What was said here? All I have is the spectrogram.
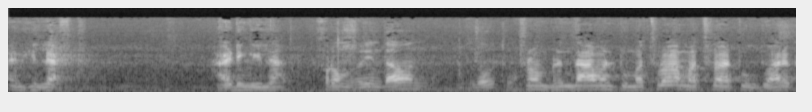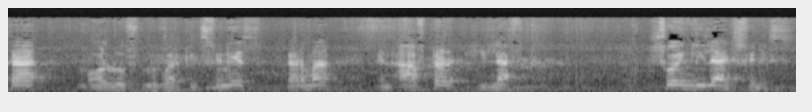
and he left hiding leela from Vrindavan from Vrindavan to Mathura Mathura to Dwarka all work is finish karma and after he left showing leela is finished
